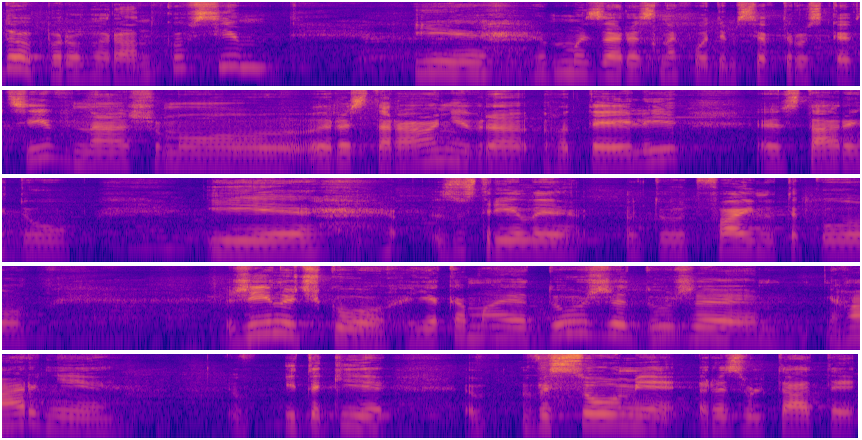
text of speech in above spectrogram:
Доброго ранку всім. І ми зараз знаходимося в Трускавці в нашому ресторані, в готелі е, Старий Дуб. І зустріли тут файну таку жіночку, яка має дуже-дуже гарні і такі весомі результати.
